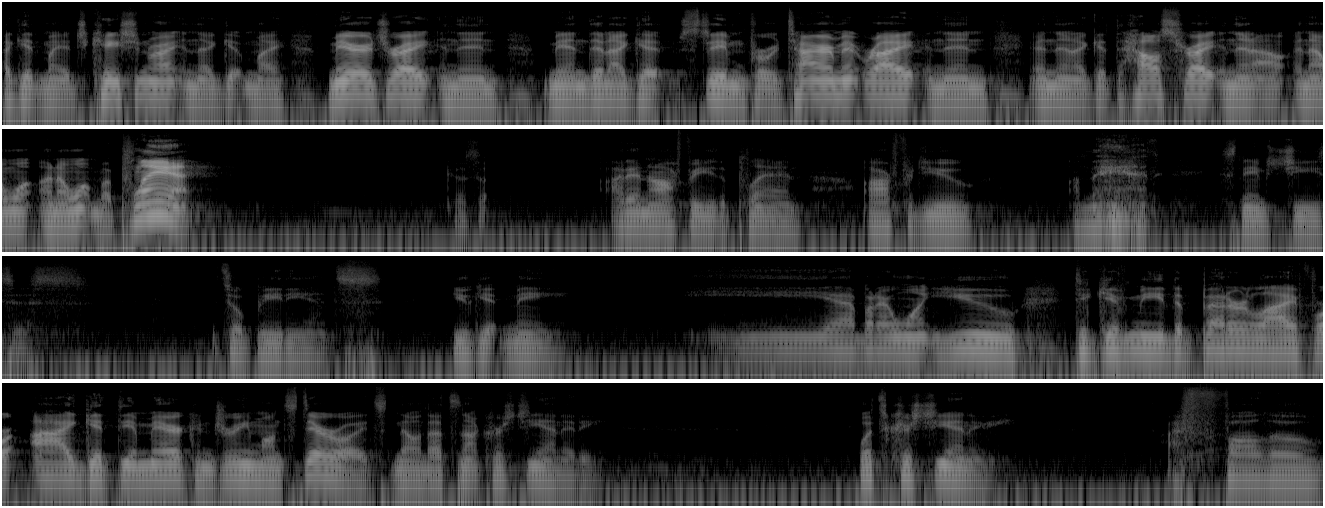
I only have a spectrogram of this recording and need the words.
I get my education right and then I get my marriage right and then man then I get saving for retirement right and then and then I get the house right and then I, and I want and I want my plan. Because I didn't offer you the plan. I offered you a man. His name's Jesus. It's obedience. You get me. Yeah, but I want you to give me the better life where I get the American dream on steroids. No, that's not Christianity. What's Christianity? I follow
